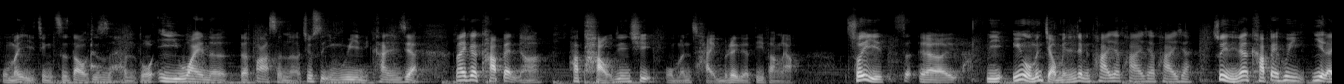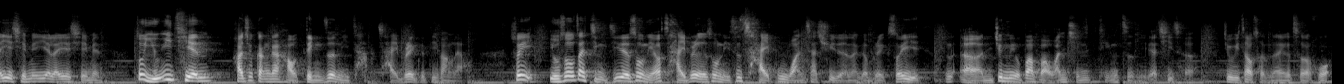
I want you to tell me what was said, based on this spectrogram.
我们已经知道，就是很多意外呢的发生呢，就是因为你看一下那个 carpet 啊，它跑进去我们踩 brake 的地方了。所以这呃，你因为我们脚每天这边踏一下踏一下踏一下，所以你那卡背会越来越前面越来越前面，所以有一天它就刚刚好顶着你踩踩 brake 的地方了。所以有时候在紧急的时候你要踩 brake 的时候，你是踩不完下去的那个 brake，所以呃你就没有办法完全停止你的汽车，就会造成那个车祸。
